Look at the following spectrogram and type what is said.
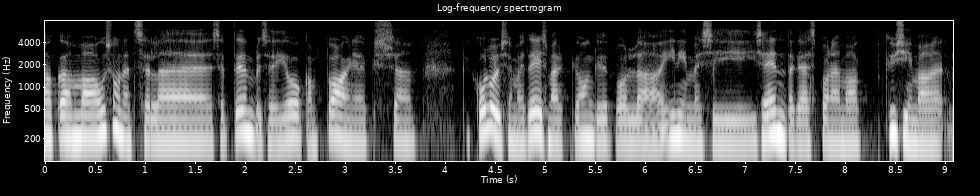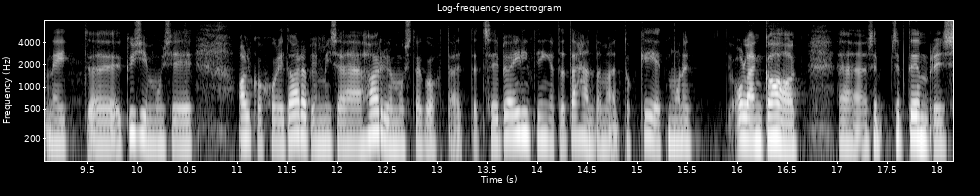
aga ma usun, et selle septembrise joo kampaania üks äh, kõige olulisemaid eesmärke ongi võib-olla inimesi iseenda käest panema küsima neid äh, küsimusi alkoholi tarbimise harjumuste kohta, et, et see ei pea ilmtingimata tähendama, et okei okay,, et ma nüüd olen ka äh, septembris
